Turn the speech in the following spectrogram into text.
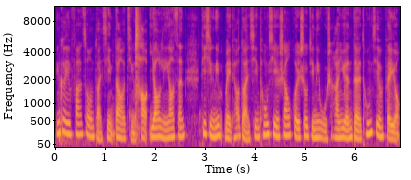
您可以发送短信到井号幺零幺三，提醒您每条短信通信商会收取您五十韩元的通信费用。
